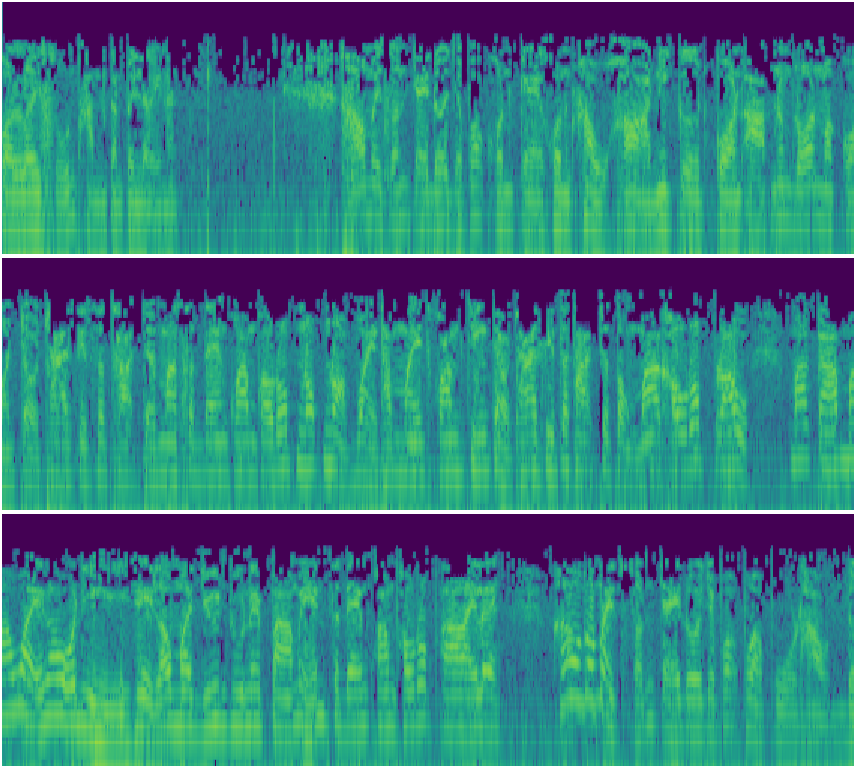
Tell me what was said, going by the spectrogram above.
ก็เลยสูญพันธุ์กันไปเลยนั่น เขาไม่สนใจโดยเฉพาะคนแก่คนเข้าข่านี่เกิดก่อนอาบน้ำร้อนมาก่อนเจ้าชายสิทธะจะมาแสดงความเคารพนบนอบไหวทำไมความจริงเจ้าชายสิทธะจะต้องมาเคารพเรา มากราบมาไหวเราดีให้เรามายืนอยู่ในป่าไม่เห็นแสดงความเคารพอะไรเลย เขาก็ไม่สนใจโดยเฉพาะพวกปู่เฒ่าโด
